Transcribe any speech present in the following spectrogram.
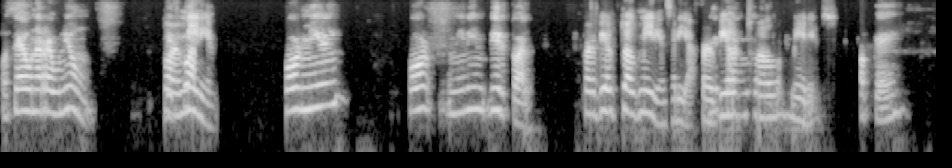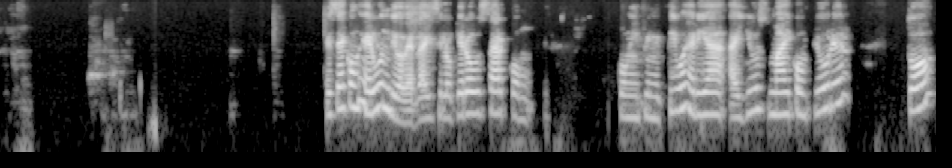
O sea, una reunión. For virtual. meeting. For meeting, for meeting virtual. For virtual meetings sería. For Virtual virtual meetings. Ok. Ese es con gerundio, ¿verdad? Y si lo quiero usar con, con infinitivo sería I use my computer to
